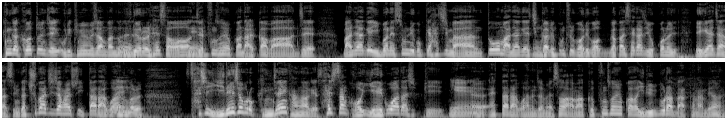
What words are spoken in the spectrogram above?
그러니까 그것도 이제 우리 김현미 장관도 네. 우려를 해서 네. 이제 풍선 효과가 날까봐 이제 만약에 이번에 27개 하지만 또 만약에 집값이 음. 꿈틀거리고 몇 가지 세 가지 요건을 얘기하지 않았습니까? 추가 지정할 수 있다라고 네. 하는 걸 사실 이례적으로 굉장히 강하게 사실상 거의 예고하다시피 예. 에, 했다라고 하는 점에서 아마 그 풍선 효과가 일부라도 나타나면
